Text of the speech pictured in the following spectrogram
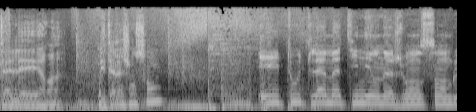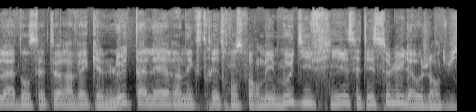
T'as l'air. Mais t'as la chanson? Et toute la matinée, on a joué ensemble là dans cette heure avec le Thaler, un extrait transformé, modifié. C'était celui-là aujourd'hui.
